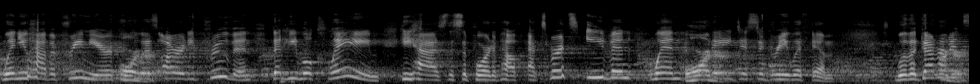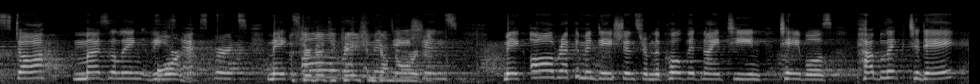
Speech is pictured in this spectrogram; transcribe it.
when you have a premier Order. who has already proven that he will claim he has the support of health experts, even when Order. they disagree with him. Will the government Order. stop muzzling these Order. experts, make Minister all Education, come to order. recommendations, make all recommendations from the COVID-19 tables public today?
